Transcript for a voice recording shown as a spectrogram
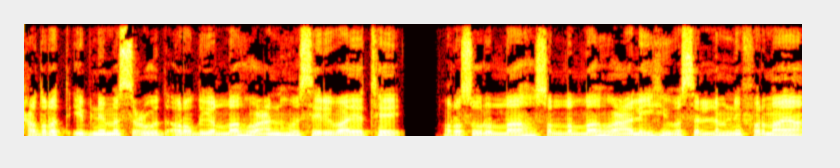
حضرت ابن مسعود رضی اللہ عنہ سے روایت ہے رسول اللہ صلی اللہ علیہ وسلم نے فرمایا،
